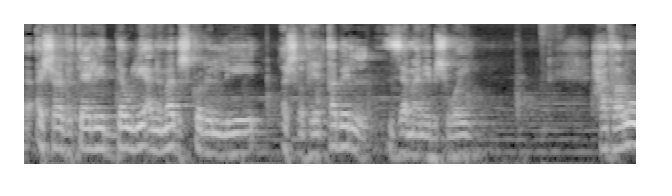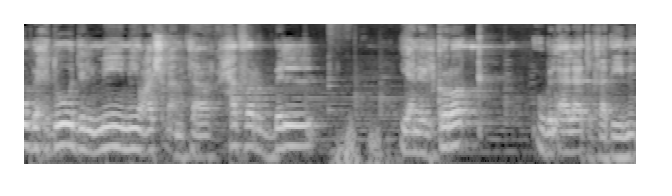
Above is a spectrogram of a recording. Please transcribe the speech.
أشرفت عليه الدولة أنا ما بذكر اللي أشرف قبل زمني بشوي. حفروه بحدود ال 100 110 أمتار. حفر بال يعني الكروك وبالآلات القديمة.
